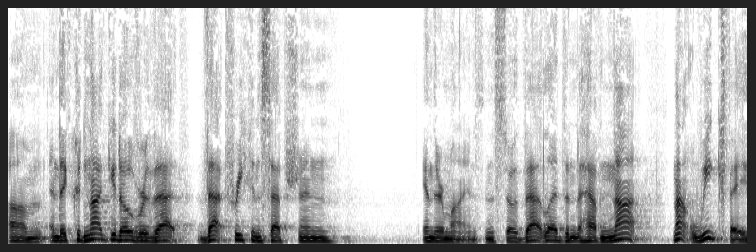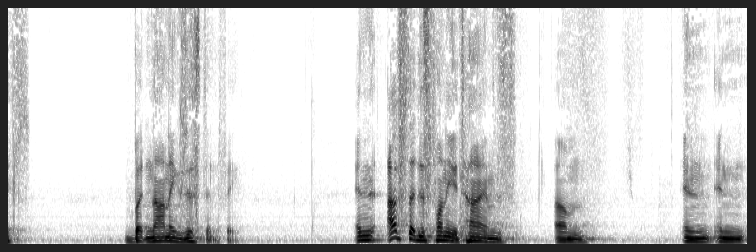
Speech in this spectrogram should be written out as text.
um, and they could not get over that, that preconception in their minds. And so that led them to have not, not weak faith, but non existent faith. And I've said this plenty of times um, in, in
